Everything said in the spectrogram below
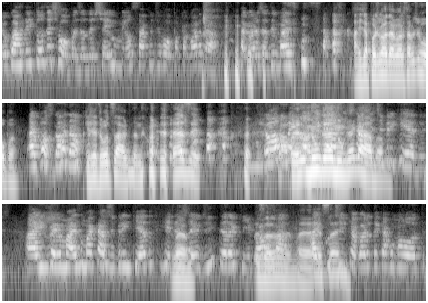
eu guardei todas as roupas. Eu deixei o meu saco de roupa pra guardar. Agora já tem mais um saco. Aí já pode guardar agora o saco de roupa. Aí eu posso guardar. Porque já tem outro saco, entendeu? É assim. Eu arrumei nunca- nunca acaba. de brinquedos. Aí veio mais uma caixa de brinquedo, fiquei É. deixei o dia inteiro aqui pra arrumar. Exatamente. É aí eu aí. tive que agora eu tenho que arrumar outro.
